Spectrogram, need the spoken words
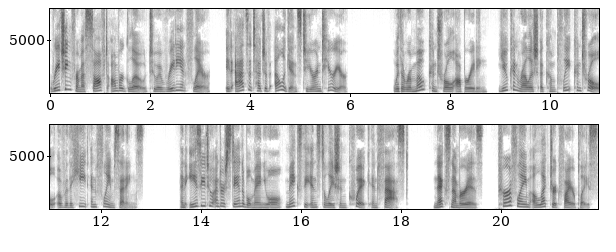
Reaching from a soft umber glow to a radiant flare, it adds a touch of elegance to your interior with a remote control operating, you can relish a complete control over the heat and flame settings. An easy to understandable manual makes the installation quick and fast. Next number is PuraFlame Electric Fireplace.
